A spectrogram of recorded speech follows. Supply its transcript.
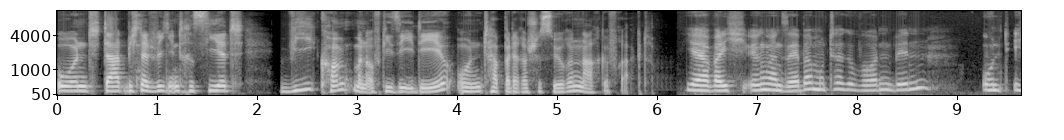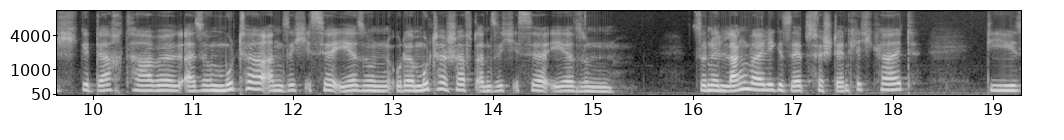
Und da hat mich natürlich interessiert, wie kommt man auf diese Idee und habe bei der Regisseurin nachgefragt. Ja, weil ich irgendwann selber Mutter geworden bin und ich gedacht habe, also Mutter an sich ist ja eher so ein, oder Mutterschaft an sich ist ja eher so, ein, so eine langweilige Selbstverständlichkeit, die,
